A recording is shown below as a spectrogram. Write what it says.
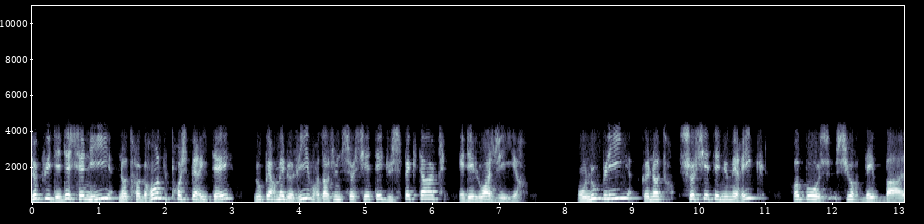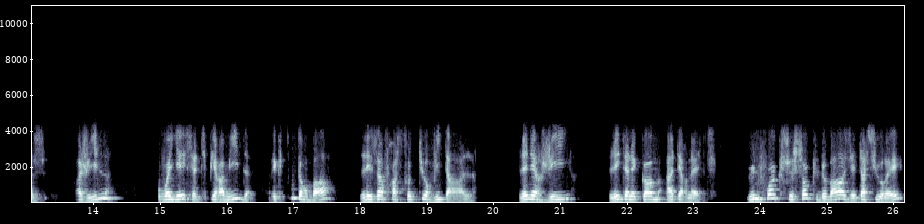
Depuis des décennies, notre grande prospérité nous permet de vivre dans une société du spectacle et des loisirs. On oublie que notre société numérique repose sur des bases fragiles. Vous voyez cette pyramide avec tout en bas les infrastructures vitales, l'énergie, les télécoms, Internet. Une fois que ce socle de base est assuré,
